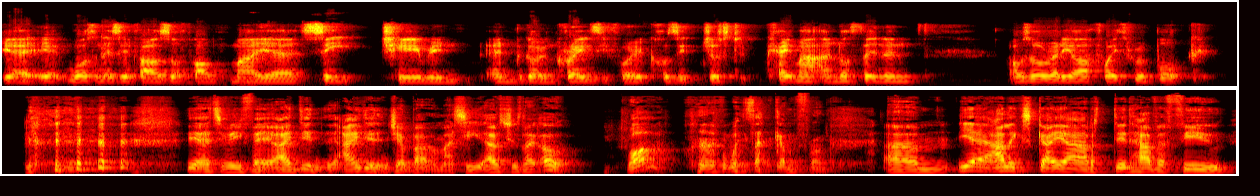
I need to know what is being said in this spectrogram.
yeah, it wasn't as if I was up on my uh, seat cheering and going crazy for it because it just came out of nothing and I was already halfway through a book. yeah, to be fair, I didn't. I didn't jump out of my seat. I was just like, "Oh, what? Where's that come from?" Um, yeah, Alex Gallar did have a few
